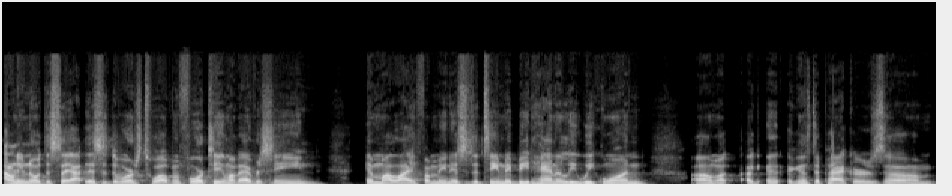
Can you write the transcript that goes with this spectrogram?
I, don't even know what to say. I, this is the worst twelve and four team I've ever seen in my life. I mean, this is a team they beat handily week one um, against the Packers. Um,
